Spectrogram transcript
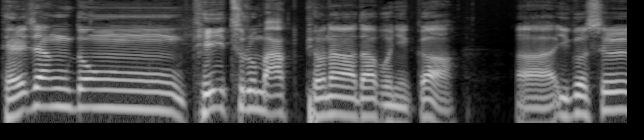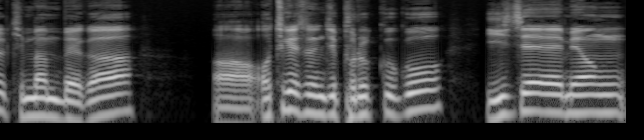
대장동 게이트로 막 변하다 보니까 아, 이것을 김만배가 어, 어떻게 해서든지 불을 끄고 이재명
